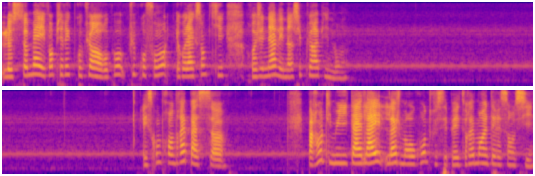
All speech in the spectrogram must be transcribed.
Le sommeil vampirique procure un repos plus profond et relaxant qui régénère l'énergie plus rapidement. Est-ce qu'on prendrait pas ça? Par contre, l'immunité à l'ail, là, je me rends compte que ça peut être vraiment intéressant aussi.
